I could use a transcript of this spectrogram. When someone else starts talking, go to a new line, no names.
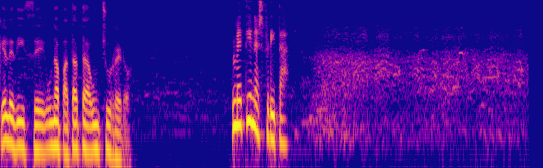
¿Qué le dice una patata a un churrero?
Me tienes frita.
